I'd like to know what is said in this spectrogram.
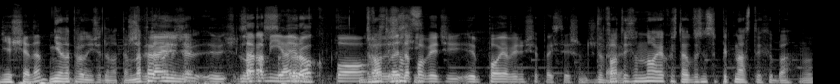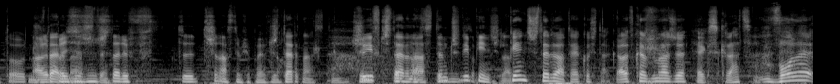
Nie 7? Nie, na pewno nie 7 lat temu. Na pewno nie. y, Lata zaraz mijają. rok po Dwa y, tysiące- zapowiedzi y, pojawieniu się PlayStation 4. 2000, no jakoś tak, 2015 chyba. No to Ale 14. PlayStation 4 w 13 się pojawiło. 14. Czyli w 14, czyli 5 lat. 5-4 lata, jakoś tak, ale w każdym razie Jak skraca. wolę,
